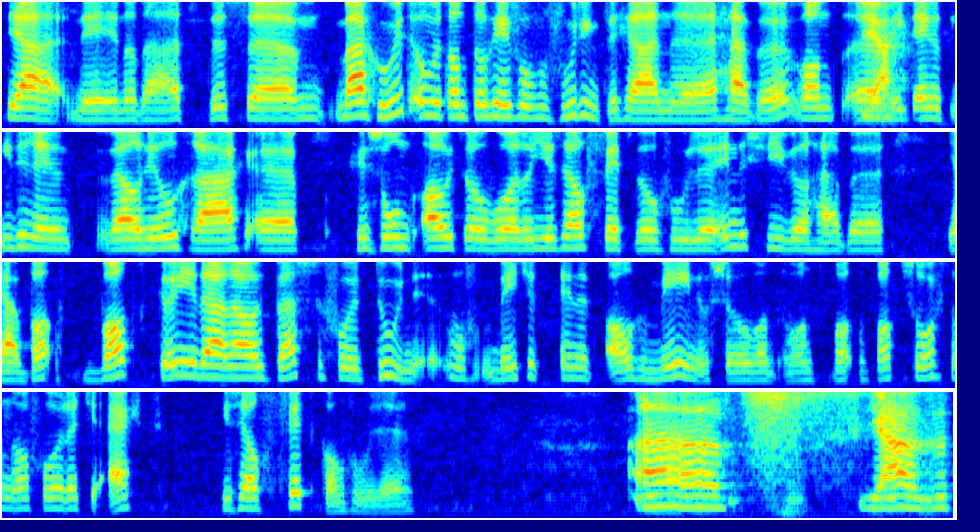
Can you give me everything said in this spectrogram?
Ja, nee, inderdaad. Dus, um, maar goed, om het dan toch even over voeding te gaan uh, hebben. Want ja. ik denk dat iedereen wel heel graag... Uh, gezond oud wil worden, jezelf fit wil voelen, energie wil hebben. Ja, wat, wat kun je daar nou het beste voor doen? Of een beetje in het algemeen of zo. Want, want wat, wat zorgt er nou voor dat je echt jezelf fit kan voelen? Uh, ja, dat,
